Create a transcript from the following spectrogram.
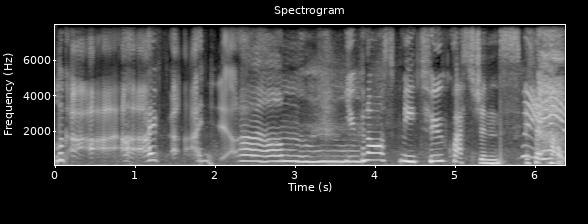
look, I, I, I've, um, You can ask me two questions if it Wait a helps.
